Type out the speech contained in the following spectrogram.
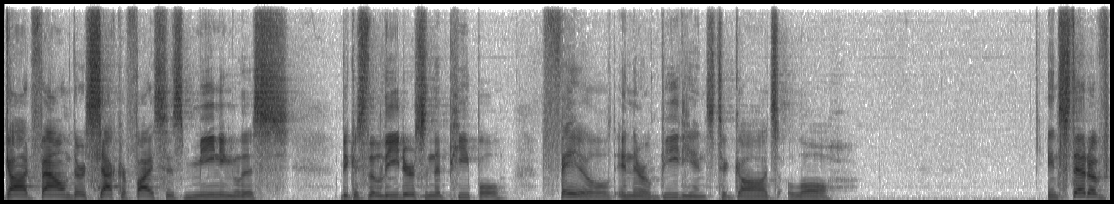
God found their sacrifices meaningless because the leaders and the people failed in their obedience to God's law. Instead of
